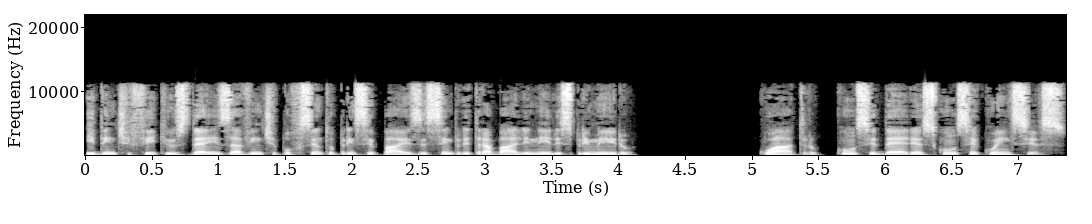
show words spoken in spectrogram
Identifique os 10 a 20% principais e sempre trabalhe neles primeiro. 4. Considere as consequências.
